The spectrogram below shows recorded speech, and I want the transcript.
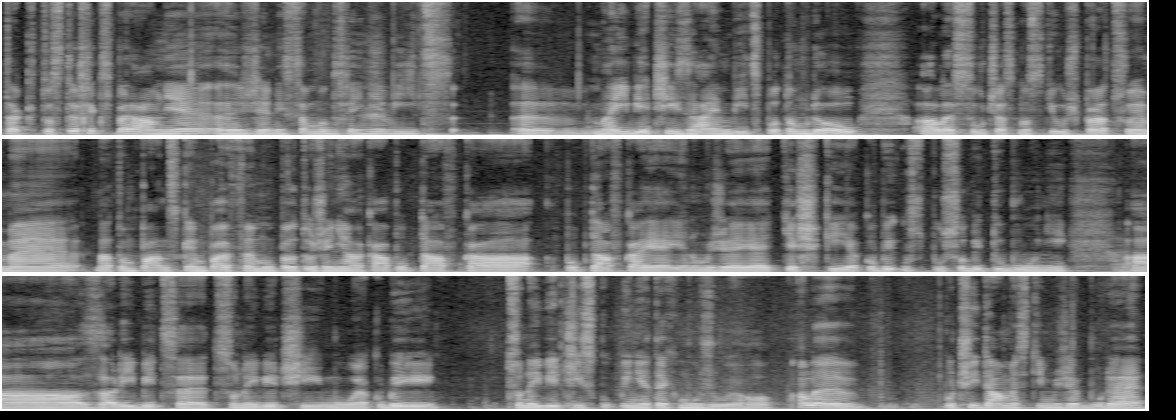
Tak to jste řekl správně, ženy samozřejmě víc Eh, mají větší zájem, víc potom jdou, ale v současnosti už pracujeme na tom pánském parfému, protože nějaká poptávka, poptávka je, jenomže je těžký jakoby uspůsobit tu vůni a zalíbit se co největšímu jakoby co největší skupině těch mužů, jo. Ale počítáme s tím, že bude,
